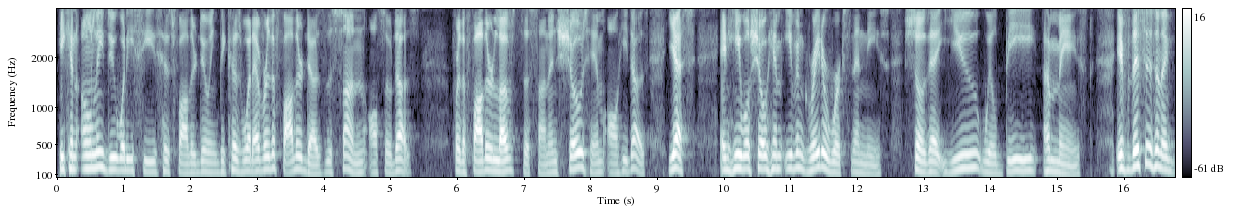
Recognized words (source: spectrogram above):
He can only do what he sees his Father doing, because whatever the Father does, the Son also does. For the Father loves the Son and shows him all he does. Yes, and he will show him even greater works than these, so that you will be amazed. If this isn't a,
